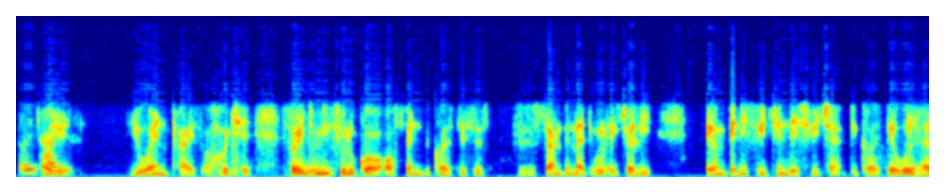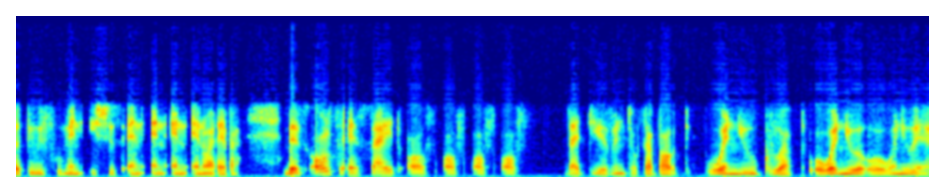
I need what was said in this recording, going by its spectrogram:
three Oh, you, times. you went twice. Oh, okay, so it means you'll go often because this is this is something that will actually um, benefit you in the future because they will help you with women issues and, and, and, and whatever. There's also a side of, of, of, of that you haven't talked about when you grew up or when you or when you were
